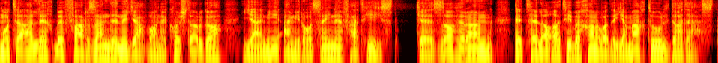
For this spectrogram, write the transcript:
متعلق به فرزند نگهبان کشتارگاه یعنی امیر حسین فتحی است که ظاهرا اطلاعاتی به خانواده مقتول داده است.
